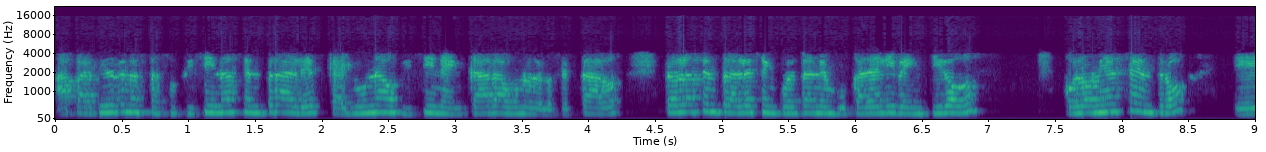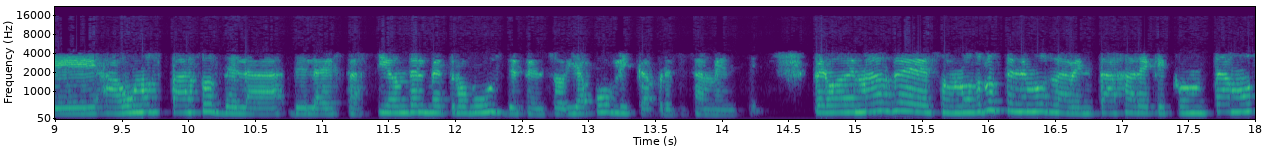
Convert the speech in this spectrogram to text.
a partir de nuestras oficinas centrales, que hay una oficina en cada uno de los estados, pero las centrales se encuentran en Bucareli 22, Colonia Centro, eh, a unos pasos de la, de la estación del Metrobús Defensoría Pública precisamente. Pero además de eso, nosotros tenemos la ventaja de que contamos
